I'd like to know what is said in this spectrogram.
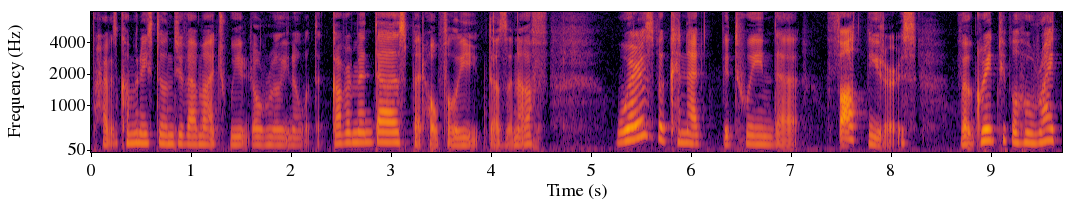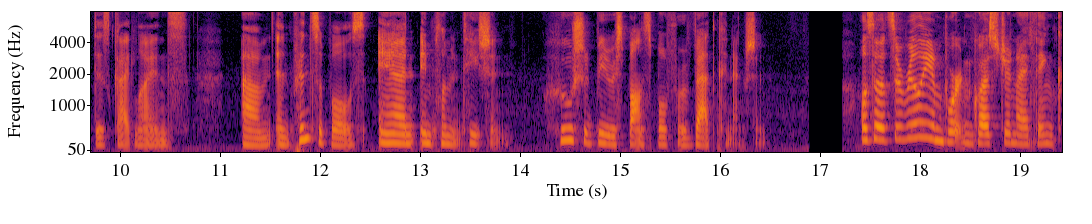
private companies don't do that much. We don't really know what the government does, but hopefully does enough. Where's the connect between the thought leaders, the great people who write these guidelines um, and principles, and implementation? Who should be responsible for that connection? Well, so it's a really important question. I think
